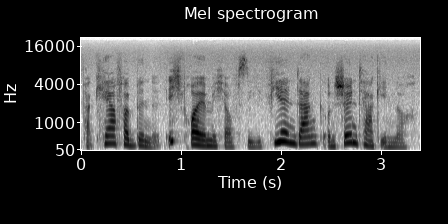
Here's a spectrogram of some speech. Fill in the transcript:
Verkehr verbindet. Ich freue mich auf Sie. Vielen Dank und schönen Tag Ihnen noch.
